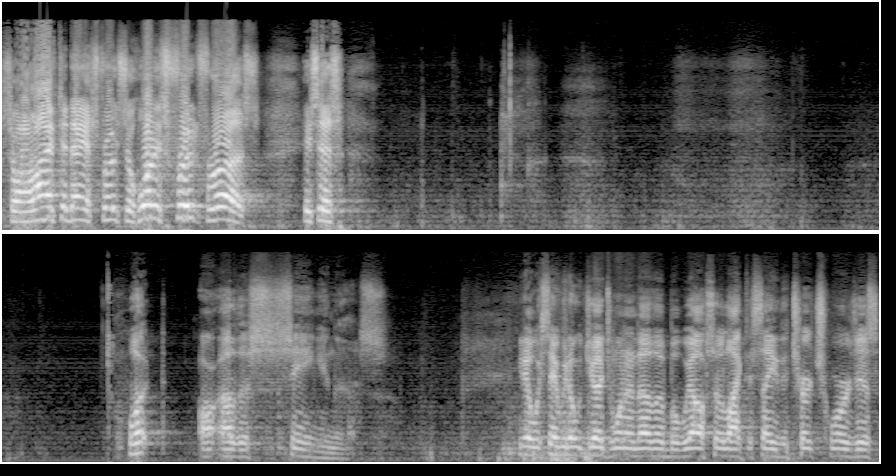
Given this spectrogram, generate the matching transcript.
So our life today is fruit. So what is fruit for us? He says, What are others seeing in us? you know, we say we don't judge one another, but we also like to say the church word is,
